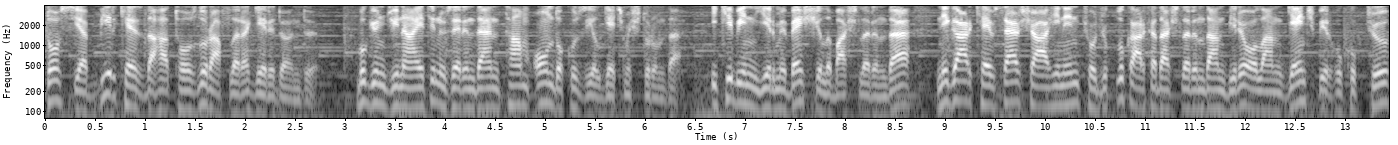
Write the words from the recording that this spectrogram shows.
dosya bir kez daha tozlu raflara geri döndü. Bugün cinayetin üzerinden tam 19 yıl geçmiş durumda. 2025 yılı başlarında Nigar Kevser Şahin'in çocukluk arkadaşlarından biri olan genç bir hukukçu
